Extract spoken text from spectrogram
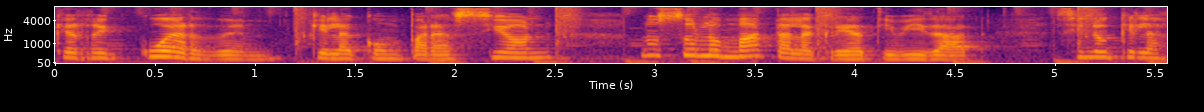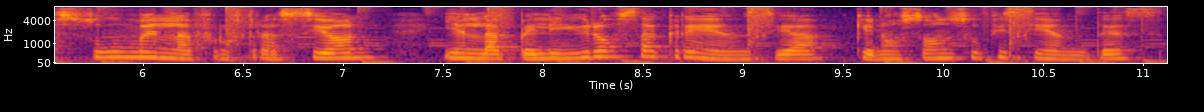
que recuerden que la comparación no solo mata la creatividad, sino que la suma en la frustración y en la peligrosa creencia que no son suficientes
